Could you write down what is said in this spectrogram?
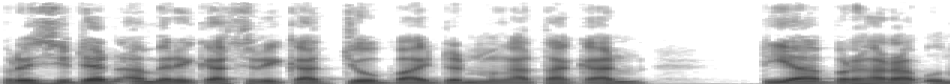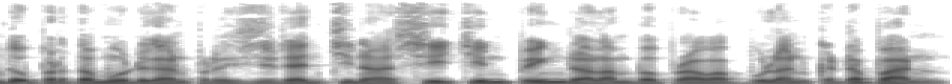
Presiden Amerika Serikat Joe Biden mengatakan dia berharap untuk bertemu dengan Presiden China Xi Jinping dalam beberapa bulan ke depan.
